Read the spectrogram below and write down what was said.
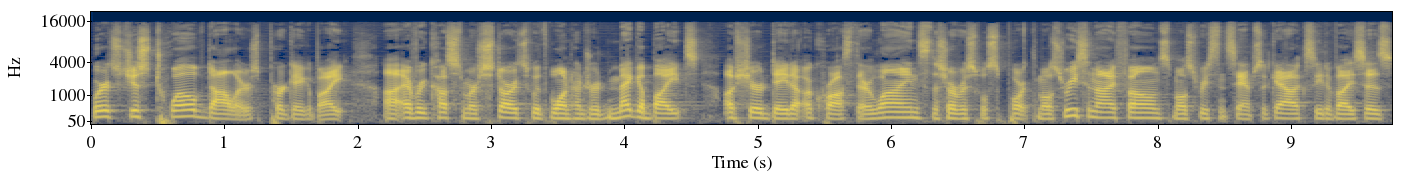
where it's just $12 per gigabyte. Uh, every customer starts with 100 megabytes of shared data across their lines. The service will support the most recent iPhones, most recent Samsung Galaxy devices.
